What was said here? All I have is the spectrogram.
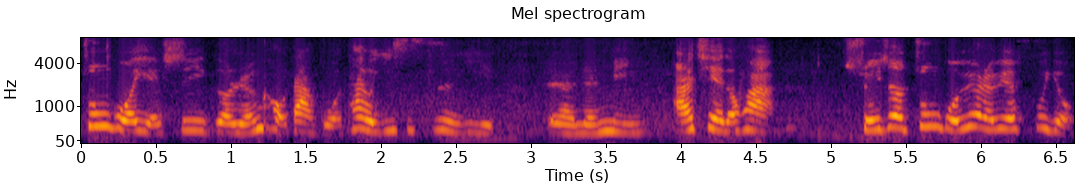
中国也是一个人口大国，它有一十四亿呃人民，而且的话，随着中国越来越富有，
